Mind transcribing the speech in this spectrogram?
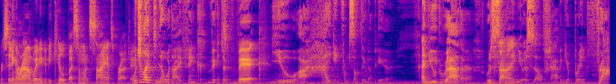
We're sitting around waiting to be killed by someone's science project. Would you like to know what I think, Victor? Vic. You are hiding from something up here. And you'd rather resign yourself to having your brain fried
